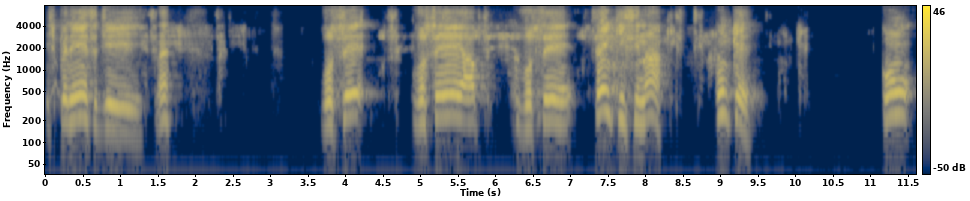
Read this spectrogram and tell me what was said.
experiência, de, né, você, você, você tem que ensinar com o quê? Com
